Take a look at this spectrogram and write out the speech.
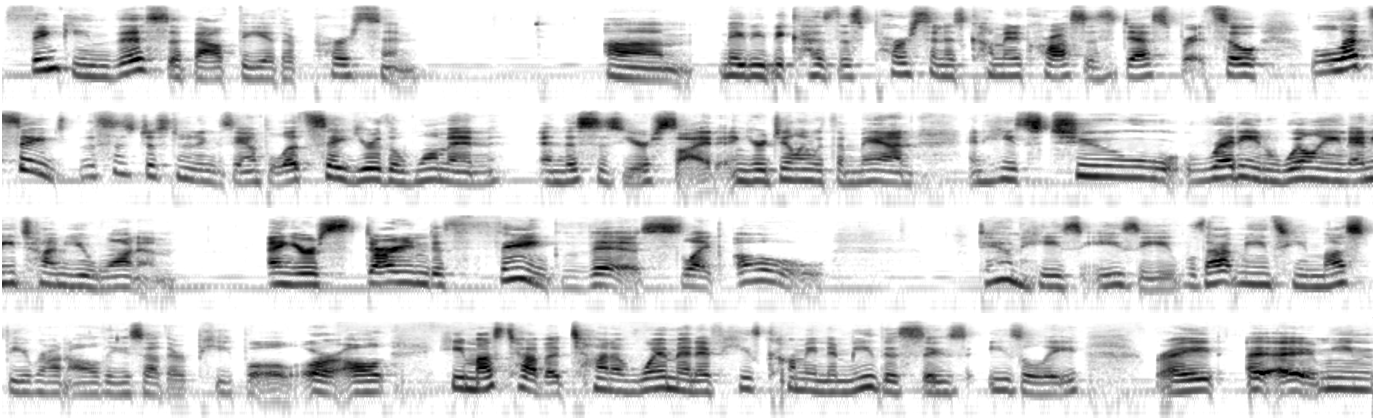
thinking this about the other person um, maybe because this person is coming across as desperate. So let's say this is just an example. Let's say you're the woman and this is your side, and you're dealing with a man and he's too ready and willing anytime you want him. And you're starting to think this, like, oh, damn, he's easy. Well, that means he must be around all these other people, or all he must have a ton of women if he's coming to me this is easily, right? I, I mean,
